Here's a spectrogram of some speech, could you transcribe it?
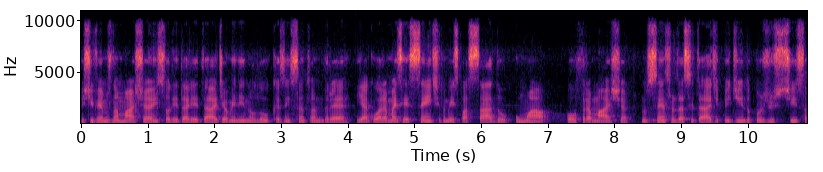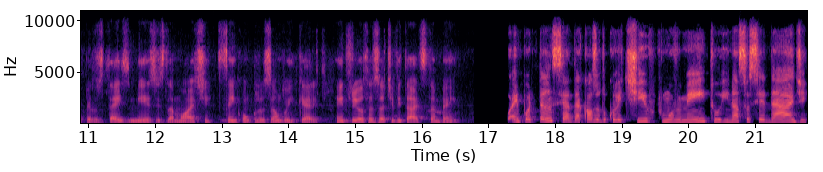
Estivemos na marcha em solidariedade ao menino Lucas em Santo André e agora mais recente, no mês passado, uma outra marcha no centro da cidade pedindo por justiça pelos 10 meses da morte sem conclusão do inquérito, entre outras atividades também a importância da causa do coletivo para o movimento e na sociedade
